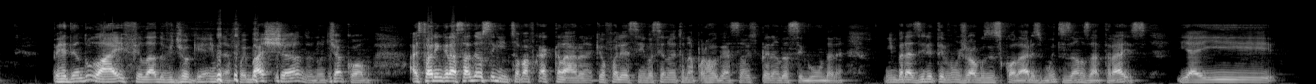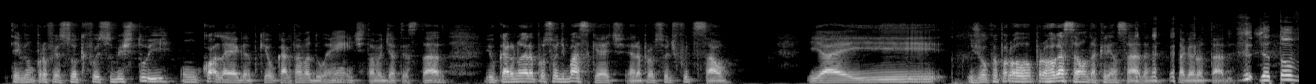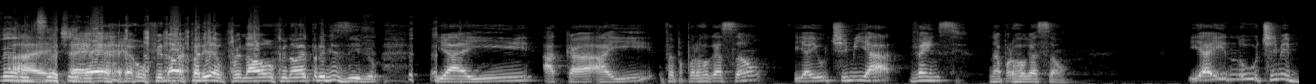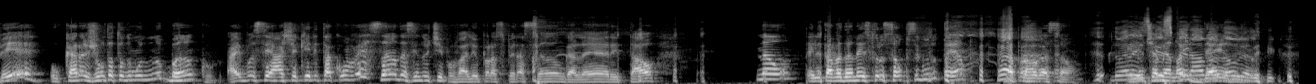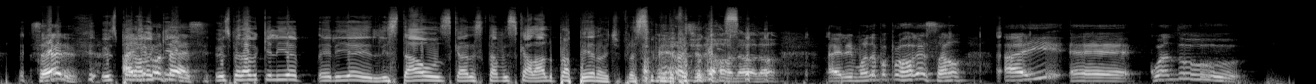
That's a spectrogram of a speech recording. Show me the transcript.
perdendo o life lá do videogame, né? Foi baixando, não tinha como. A história engraçada é o seguinte, só para ficar claro, né? Que eu falei assim, você não entra na prorrogação esperando a segunda, né? Em Brasília teve uns jogos escolares muitos anos atrás, e aí teve um professor que foi substituir um colega, porque o cara estava doente, estava de atestado, e o cara não era professor de basquete, era professor de futsal. E aí o jogo foi para prorrogação da criançada, né? Da garotada. Já tô vendo aí, que É, o final é, o final, o final é previsível. E aí, a, aí foi para prorrogação e aí o time A vence na prorrogação. E aí no time B, o cara junta todo mundo no banco. Aí você acha que ele tá conversando assim do tipo, valeu pela superação, galera e tal. Não, ele estava dando a instrução pro segundo tempo da prorrogação. Não era ele isso não tinha que eu esperava, não, galera. Sério? Eu esperava Aí o que acontece? eu esperava que ele ia, ele ia listar os caras que estavam escalados para pênalti, para segunda pênalti, Não, não, não. Aí ele manda para prorrogação. Aí, é, quando,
